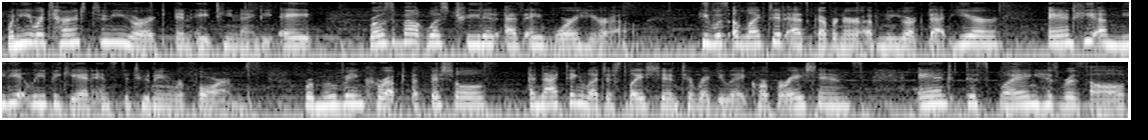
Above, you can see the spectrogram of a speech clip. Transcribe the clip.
When he returned to New York in 1898, Roosevelt was treated as a war hero. He was elected as governor of New York that year, and he immediately began instituting reforms, removing corrupt officials, enacting legislation to regulate corporations, and displaying his resolve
